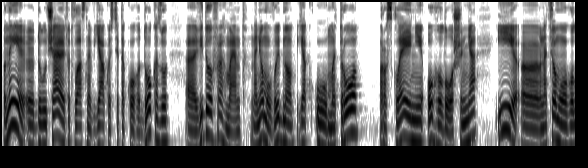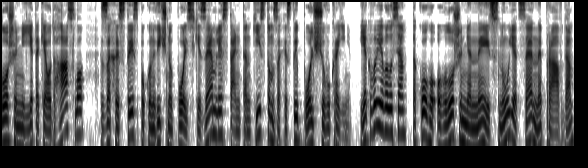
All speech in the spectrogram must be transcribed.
Вони е, долучають, от, власне, в якості такого доказу е, відеофрагмент. На ньому видно, як у метро розклеєні оголошення, і е, на цьому оголошенні є таке от гасло. Захисти споконвічно польські землі, стань танкістом, захисти Польщу в Україні. Як виявилося, такого оголошення не існує, це неправда.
